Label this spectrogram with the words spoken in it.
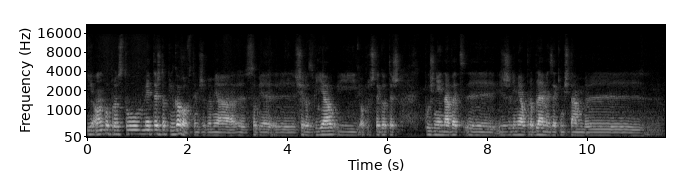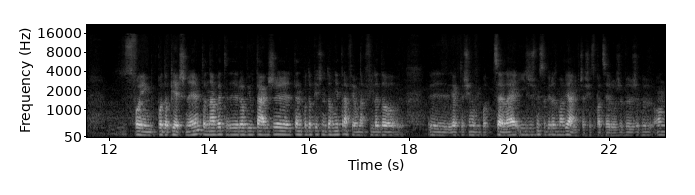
i on po prostu mnie też dopingował w tym, żebym ja y, sobie y, się rozwijał i oprócz tego też później nawet jeżeli miał problemy z jakimś tam swoim podopiecznym, to nawet robił tak, że ten podopieczny do mnie trafiał na chwilę do Y, jak to się mówi, pod cele i żeśmy sobie rozmawiali w czasie spaceru, żeby, żeby on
